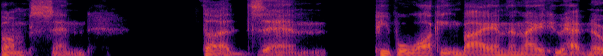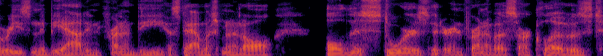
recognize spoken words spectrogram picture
bumps and thuds and people walking by in the night who had no reason to be out in front of the establishment at all. All the stores that are in front of us are closed.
